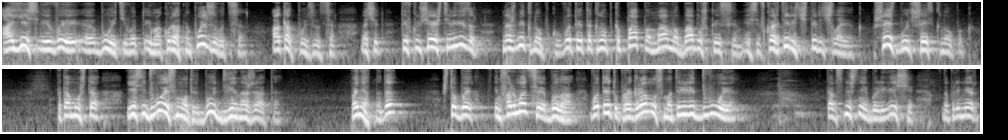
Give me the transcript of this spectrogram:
А если вы э, будете вот им аккуратно пользоваться, а как пользоваться? Значит, ты включаешь телевизор, нажми кнопку. Вот эта кнопка папа, мама, бабушка и сын. Если в квартире 4 человека. 6 будет 6 кнопок. Потому что если двое смотрят, будет две нажато. Понятно, да? Чтобы информация была, вот эту программу смотрели двое. Там смешные были вещи. Например,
